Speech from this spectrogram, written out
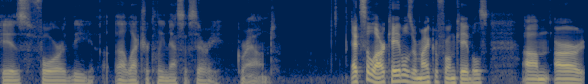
is for the electrically necessary ground. XLR cables or microphone cables um, are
